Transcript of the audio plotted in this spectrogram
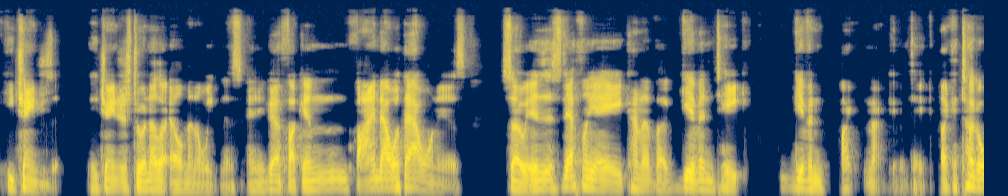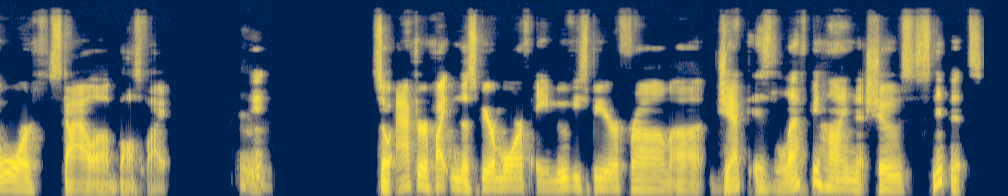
he changes it. He changes to another elemental weakness, and you gotta fucking find out what that one is. So it is definitely a kind of a give and take, given like not give and take, like a tug of war style of boss fight. Mm-hmm. So after fighting the Spherimorph, a movie spear from uh, is left behind that shows snippets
